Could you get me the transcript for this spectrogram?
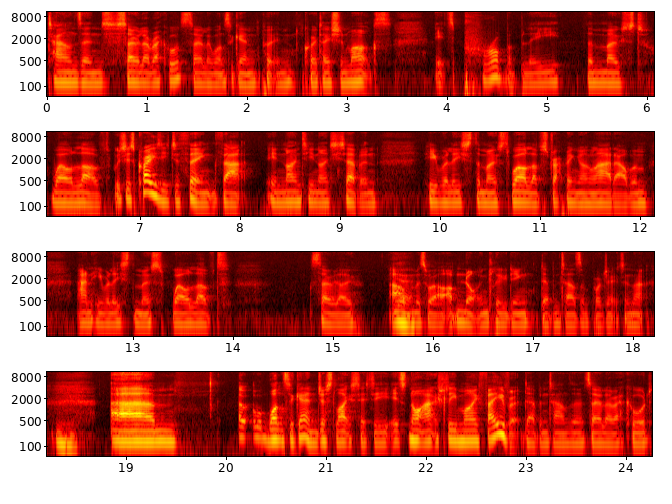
Townsend solo records, solo once again put in quotation marks. It's probably the most well loved, which is crazy to think that in 1997 he released the most well loved Strapping Young Lad album and he released the most well loved solo album Yeah. as well. I'm not including Devin Townsend Project in that. Mm-hmm. Um, uh, once again, just like City, it's not actually my favourite Devin Townsend solo record,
